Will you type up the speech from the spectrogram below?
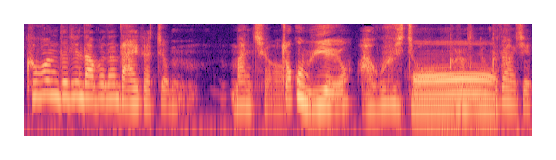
그분들이 나보다 나이가 좀 많죠. 조금 위에요. 아, 우리죠. 어. 그럼요. 그 당시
